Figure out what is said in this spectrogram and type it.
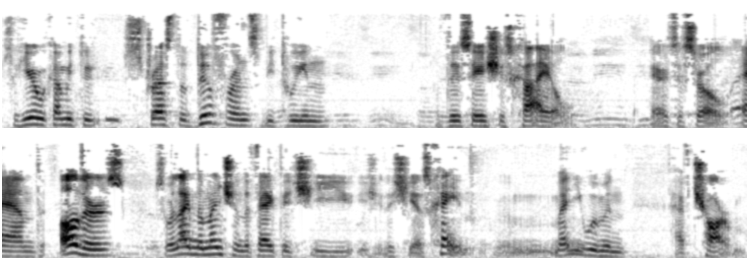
so here we're coming to stress the difference between this Ashes Chayil Eretz Yisrael, and others. So we're not going to mention the fact that she that she has chayin. Many women have charm,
